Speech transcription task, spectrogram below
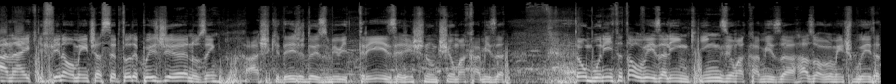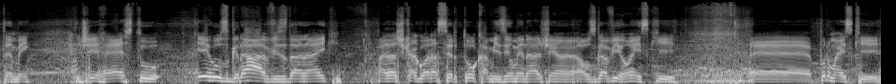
A Nike finalmente acertou depois de anos, hein? Acho que desde 2013 a gente não tinha uma camisa tão bonita. Talvez ali em 15 uma camisa razoavelmente bonita também. De resto, erros graves da Nike. Mas acho que agora acertou camisa em homenagem aos Gaviões, que é, por mais que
